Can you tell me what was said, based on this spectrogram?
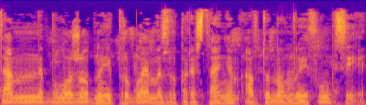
Там не було жодної проблеми з використанням автономної функції,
